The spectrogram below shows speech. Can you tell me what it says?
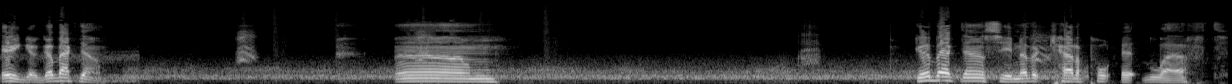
There you go. Go back down. Um. Go back down, and see another catapult at left.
